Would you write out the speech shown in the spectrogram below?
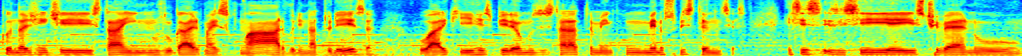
Quando a gente está em uns lugares mais com árvore e natureza, o ar que respiramos estará também com menos substâncias. E se, se estiver no,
